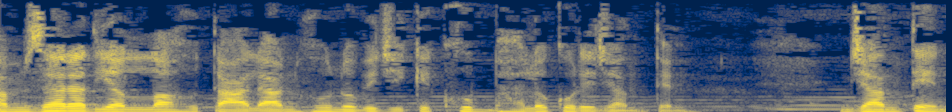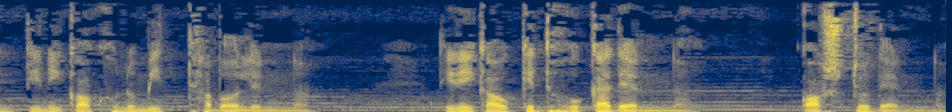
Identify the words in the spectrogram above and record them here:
হামজা রাদি আল্লাহ তালানহু নবীজিকে খুব ভালো করে জানতেন। জানতেন, তিনি কখনো মিথ্যা বলেন না। তিনি কাউকে ধোকা দেন না, কষ্ট দেন না।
